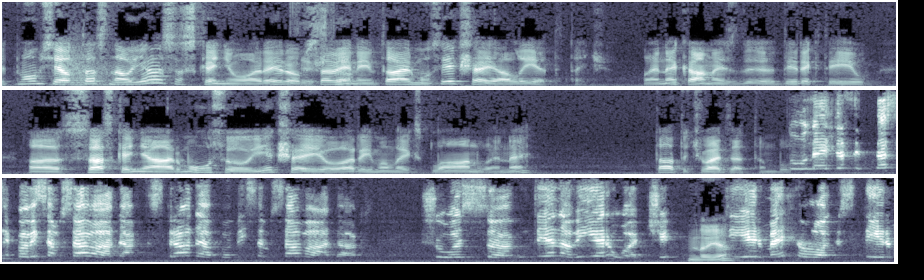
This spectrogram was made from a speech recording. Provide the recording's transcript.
Bet mums jau tas nav jāsaskaņo ar Eiropas Tieši tā. Savienību. Tā ir mūsu iekšējā lieta, taču. Vai ne kā mēs di- direktīvu saskaņā ar mūsu iekšējo arī, man liekas, plānu, vai ne? Tā taču vajadzētu tam būt. Nu, ne, tas, ir, tas ir pavisam savādāk. Tas strādā pavisam savādāk. šos, uh, tie nav ieroči. Nu, ja. Tie ir metodas, tie ir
